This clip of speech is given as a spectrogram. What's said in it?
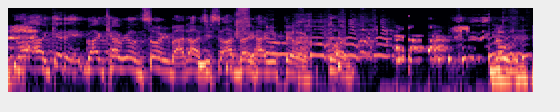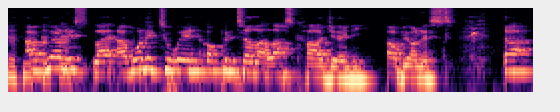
Like I get it. Like carry on. Sorry, man. I just I know how you feel. No, I'll be honest. Like I wanted to win up until that last car journey. I'll be honest. That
